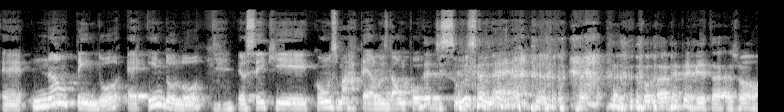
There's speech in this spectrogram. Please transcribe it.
é, não tem dor, é indolor. Uhum. Eu sei que com os martelos dá um pouco de susto, né? Me permita, João,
